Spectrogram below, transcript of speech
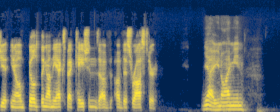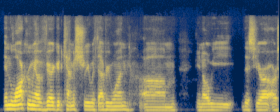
you know building on the expectations of of this roster? Yeah, you know, I mean, in the locker room we have a very good chemistry with everyone. Um, you know, we this year our, our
